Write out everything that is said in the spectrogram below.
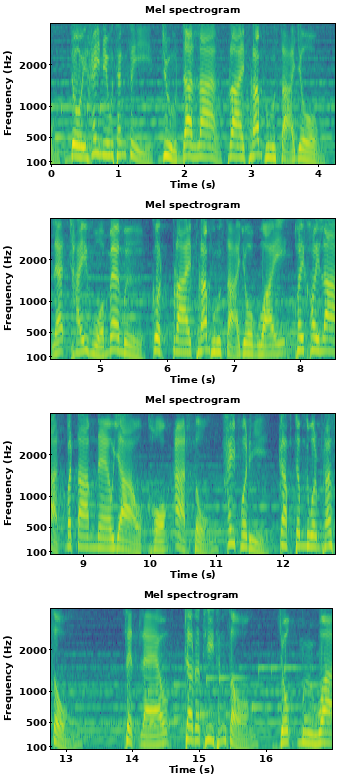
ง โดยให้นิ้วทั้งสี่อยู่ด้านล่างปลายพระภูสาโยง และใช้หัวแม่มือกดปลายพระภูสาโยงไว้ ค่อยๆ ลาดมาตามแนวยาวของอาจสงให้พอดีกับจำนวนพระสงฆ์เสร็จแล้วเจ้าหน้าที่ทั้งสองยกมือไหว้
